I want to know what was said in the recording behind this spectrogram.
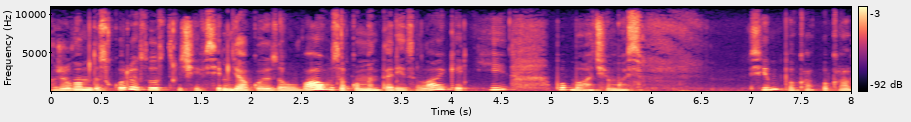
Кажу вам до скорих зустрічей. Всім дякую за увагу, за коментарі, за лайки і побачимось. Всім пока-пока.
